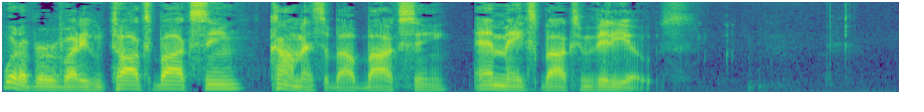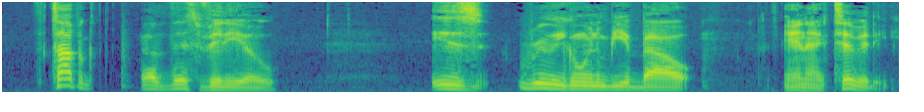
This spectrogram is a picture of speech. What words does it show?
What up, everybody who talks boxing, comments about boxing, and makes boxing videos? The topic of this video is really going to be about inactivity.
